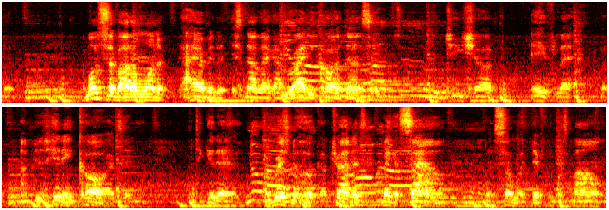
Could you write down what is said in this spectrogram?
But most of I don't want to, I have it, it's not like I'm writing chords down, say G sharp, A flat, but I'm just hitting chords and to get a original hook. I'm trying to make a sound that's somewhat different. That's my own.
